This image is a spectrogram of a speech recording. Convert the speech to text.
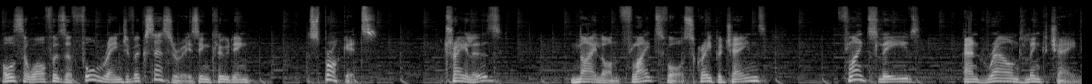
also offers a full range of accessories including sprockets, trailers, nylon flights for scraper chains, flight sleeves and round link chain.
